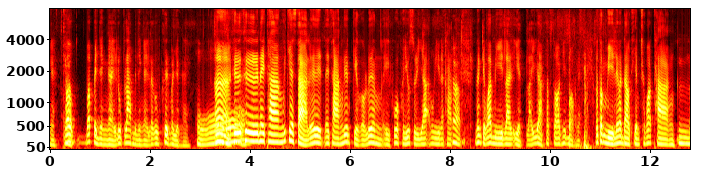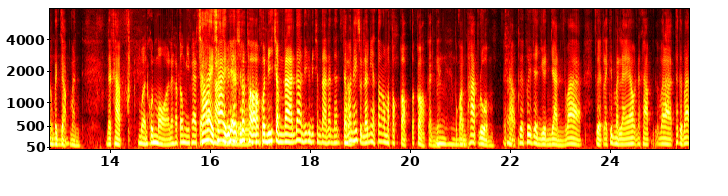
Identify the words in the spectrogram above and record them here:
ไงครัว่าบว่าเป็นยังไงรูปร่างเป็นยังไง แล้วก็เคลื่อนมายังไงโอ้อ่าคือคือในทางวิทยาศาสตร์หรือในทางเรื่องเกี่ยวกับเรื่องไอ้พวกพายุสุริยะพวกนี้นะครับครับเนื่องจากว่ามีรายละเอียดหลายอย่างซับซ้อนที่บอกเนี่ยก็ต้องมีเรียกว่าดาวเทียมเฉพาะทางอืมลงไปจับมันนะครับเหมือนคุณหมอนะครับต้องมีแพทย์เฉใช่พาะทางใช่ในพี่การเจ้าดูทองคนนี้ชำนาญด้านนี้คนนี้ชำนาญด้านนั้น แต่ครัว่าบในที่สุดแล้วเนี่ยต้องเอามาประกอบประกอบกันไงอืมประกอบภาพรวมนะคครัรับบเพื่อเพื่อจะยืนยันว่าเกิดอะไรขึ้นมาแล้วนะครับเวลาถ้าเกิดว่า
